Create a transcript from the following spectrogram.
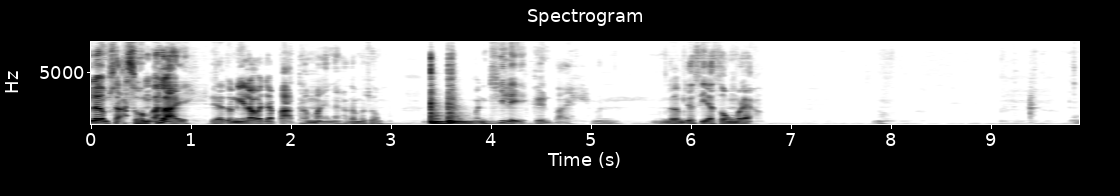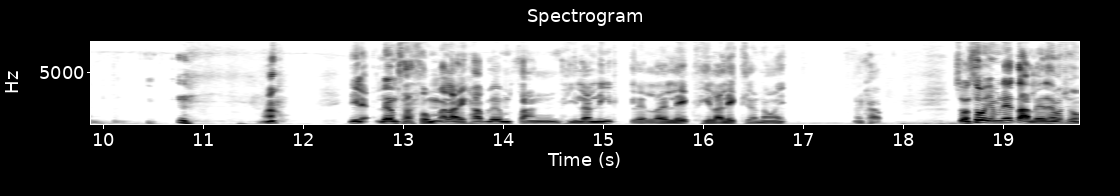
เริ่มสะสมอะไร เดี๋ยวตรงนี้เราก็จะปาดทำใหม่นะครับท่านผู้ชม มันขี้เหร่เกินไป มันมันเริ่มจะเสียทรงหมดแล้ว อืมเอานี่แหละ เริ่มสะสมอะไรครับ เริ่มสั่งทีละนิดทีละเล็ก ทีละเล็กทีละน้อยนะครับ ส่วนโซ่ยังไม่ได้ตัดเลยท่านผู้ชม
